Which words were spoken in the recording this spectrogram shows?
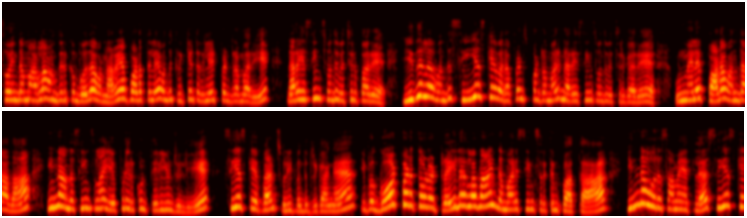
ஸோ இந்த மாதிரிலாம் வந்து இருக்கும்போது, அவர் நிறைய படத்திலே வந்து கிரிக்கெட்டை ரிலேட் பண்ணுற மாதிரி நிறைய சீன்ஸ் வந்து வச்சுருப்பாரு இதில் வந்து சிஎஸ்கேவை ரெஃபரன்ஸ் பண்ணுற மாதிரி நிறைய சீன்ஸ் வந்து வச்சுருக்காரு உண்மையிலே படம் வந்தாதான் இன்னும் அந்த சீன்ஸ்லாம் எப்படி இருக்கும்னு தெரியும்னு சொல்லி சிஎஸ்கே ஃபேன் சொல்லிட்டு வந்துட்டு இருக்காங்க. இப்போ கோட் படத்தோட ட்ரெய்லர்ல தான் இந்த மாதிரி சீன்ஸ் இருக்குன்னு பார்த்தா, இந்த ஒரு சமயத்துல சிஎஸ்கே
